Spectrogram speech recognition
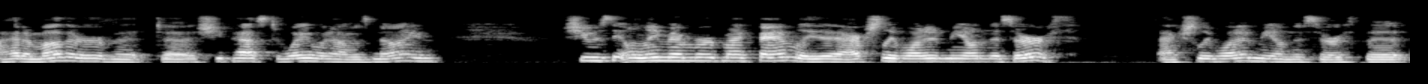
I had a mother, but uh, she passed away when I was nine. She was the only member of my family that actually wanted me on this earth. Actually wanted me on this earth, but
